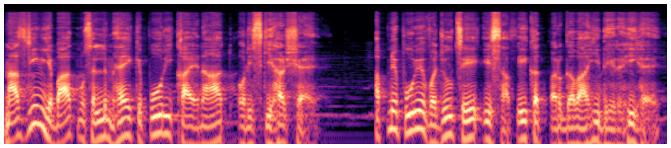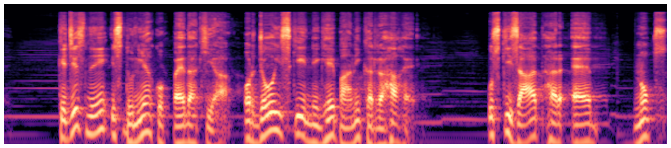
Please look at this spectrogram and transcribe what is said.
ناظرین، یہ بات مسلم ہے کہ پوری کائنات اور اس کی ہر شے اپنے پورے وجود سے اس حقیقت پر گواہی دے رہی ہے کہ جس نے اس دنیا کو پیدا کیا اور جو اس کی نگہ بانی کر رہا ہے، اس کی ذات ہر عیب، نقص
